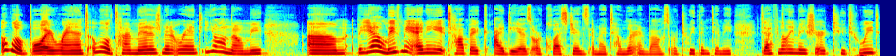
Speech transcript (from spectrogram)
a little boy rant, a little time management rant. Y'all know me. Um, but yeah, leave me any topic ideas or questions in my Tumblr inbox or tweet them to me. Definitely make sure to tweet,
